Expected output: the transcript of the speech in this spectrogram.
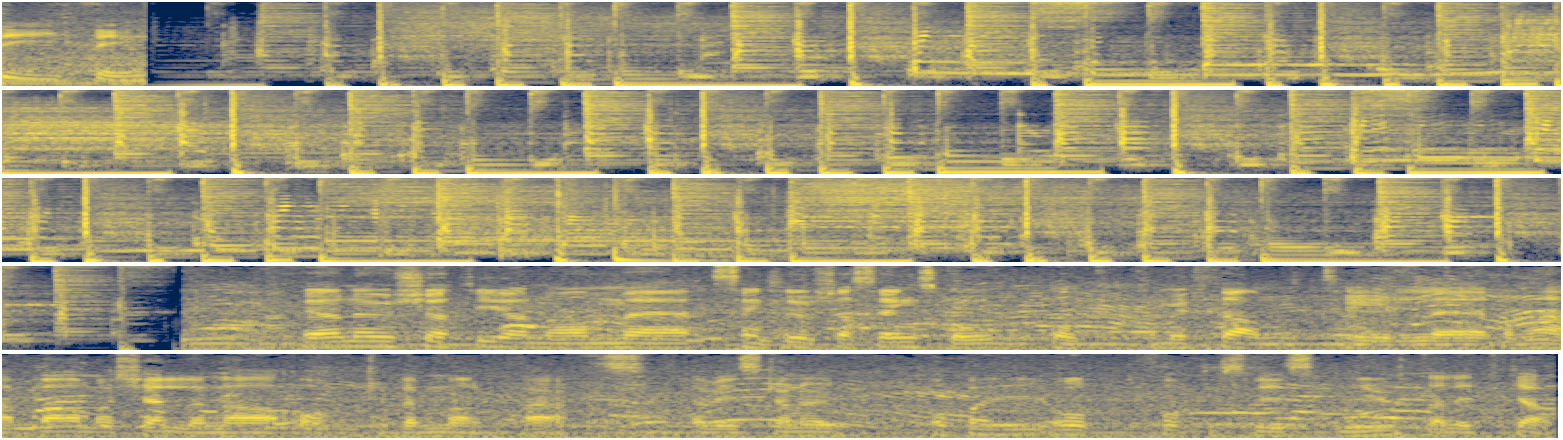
the thing. Har nu kört igenom eh, St. Lucias regnskog och kommit fram till eh, de här varma källorna och The Mud Baths. Där vi ska nu hoppa i och förhoppningsvis njuta lite grann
